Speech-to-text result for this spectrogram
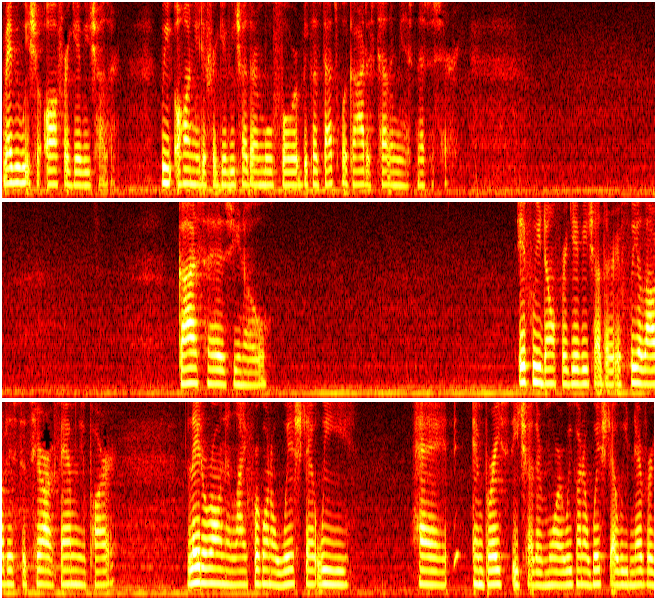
maybe we should all forgive each other. We all need to forgive each other and move forward because that's what God is telling me is necessary. God says, you know, if we don't forgive each other, if we allow this to tear our family apart, later on in life, we're going to wish that we had embraced each other more. We're going to wish that we never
